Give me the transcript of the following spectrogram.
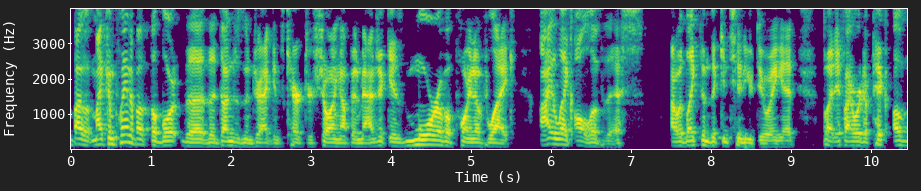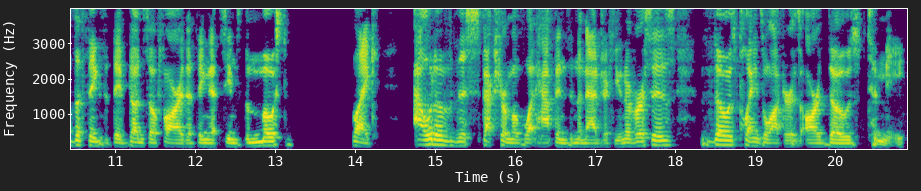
by the way, my complaint about the Lord, the the Dungeons and Dragons characters showing up in Magic is more of a point of like, I like all of this. I would like them to continue doing it, but if I were to pick of the things that they've done so far, the thing that seems the most like out of the spectrum of what happens in the magic universes, those planeswalkers are those to me.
